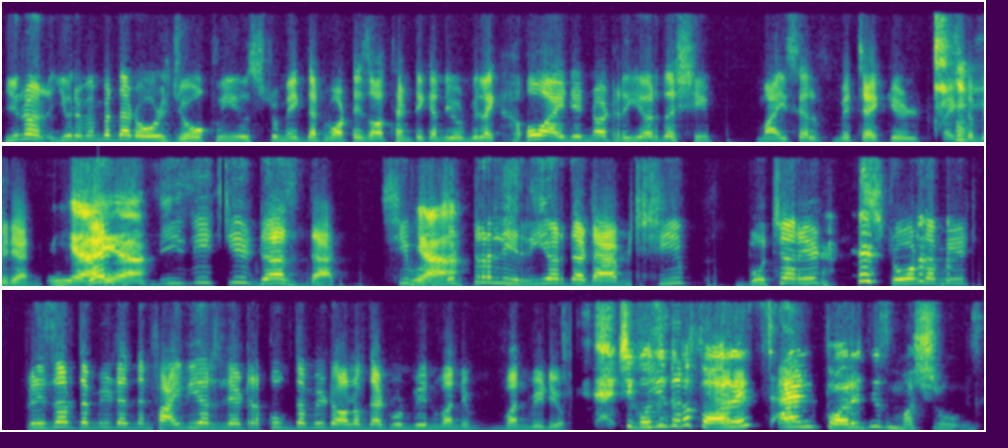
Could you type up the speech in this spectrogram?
you know you remember that old joke we used to make that what is authentic? And you would be like oh i did not rear the sheep myself which i killed like the biryani Yeah, then yeah. Li Ziqi does that she would Yeah. literally rear the damn sheep butcher it store the meat preserve the meat and then five years later cook the meat all of that would be in one one video She goes She's into the forest character. and forages mushrooms.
